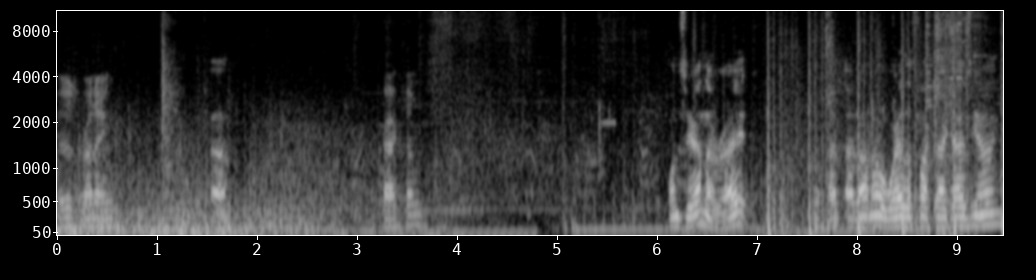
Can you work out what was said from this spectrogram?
They're just running. Uh, Cracked them. one's here on the right. I, I don't know where the fuck that guy's going.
